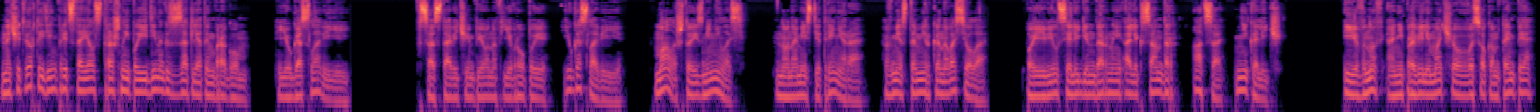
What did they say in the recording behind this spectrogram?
На четвертый день предстоял страшный поединок с заклятым врагом – Югославией. В составе чемпионов Европы Югославии мало что изменилось, но на месте тренера, вместо Мирка Новосела, появился легендарный Александр Аца Николич. И вновь они провели матч в высоком темпе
